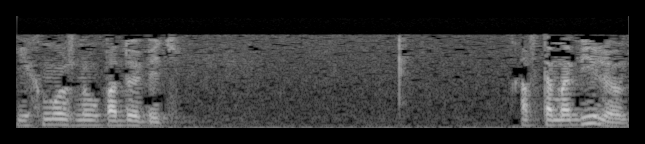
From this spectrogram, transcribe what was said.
Их можно уподобить автомобилю.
